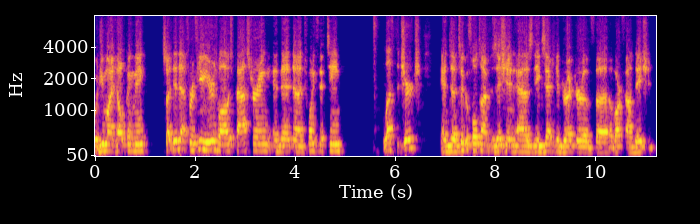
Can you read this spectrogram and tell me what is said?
Would you mind helping me? So I did that for a few years while I was pastoring. And then uh, in 2015, left the church and uh, took a full-time position as the executive director of, uh, of our foundation.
